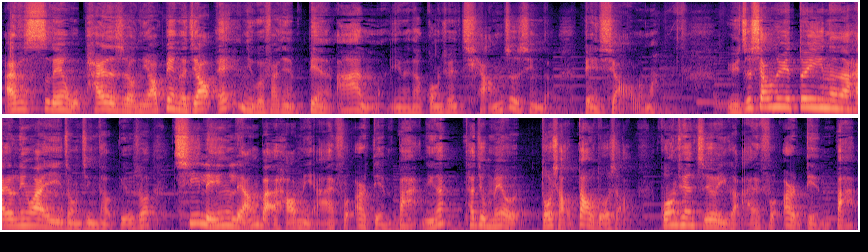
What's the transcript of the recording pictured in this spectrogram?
f 四点五拍的时候，你要变个焦，哎，你会发现变暗了，因为它光圈强制性的变小了嘛。与之相对对应的呢，还有另外一种镜头，比如说七零两百毫米 f 二点八，你看它就没有多少到多少，光圈只有一个 f 二点八，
